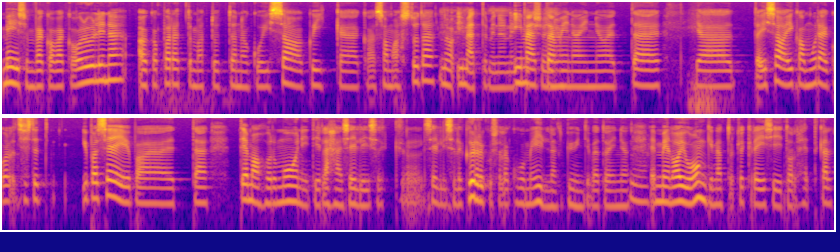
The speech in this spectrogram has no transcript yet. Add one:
Mees on väga-väga oluline, aga paratamatult ta nagu ei saa kõikega samastuda no imetamine näiteks. imetamine on ju, et äh, ja ta ei saa iga murega sest et juba see juba, et äh, tema hormoonid ei lähe selliseks, sellisele kõrgusele, kuhu meil nad küündivad, on ju. Jah. et meil aju ongi natuke crazy tol hetkel.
